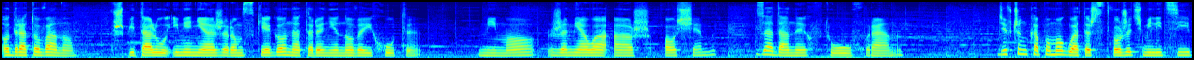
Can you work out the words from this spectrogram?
odratowano w szpitalu imienia Żeromskiego na terenie Nowej Huty, mimo że miała aż osiem zadanych w tułów ran. Dziewczynka pomogła też stworzyć milicji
